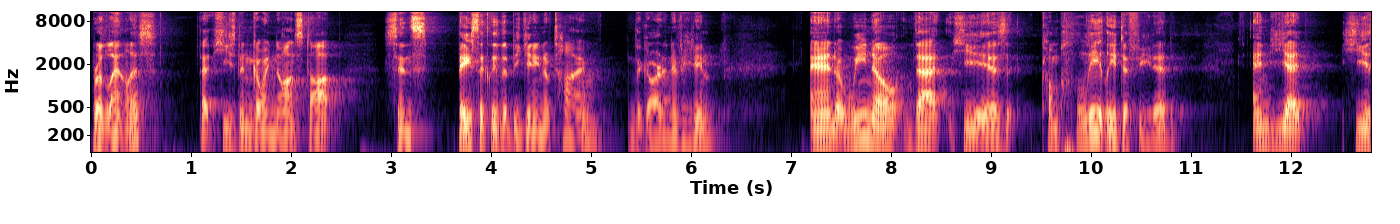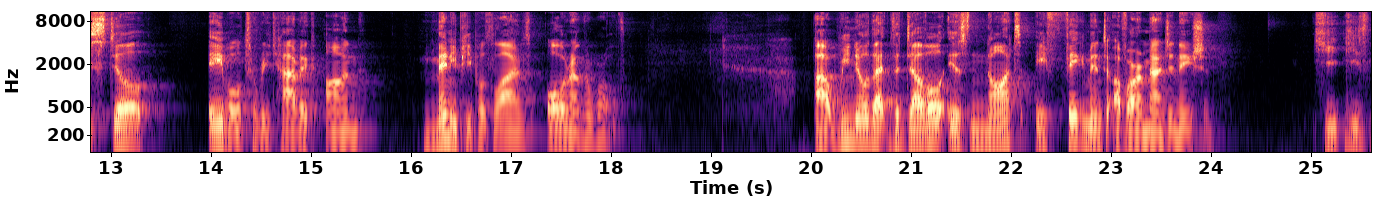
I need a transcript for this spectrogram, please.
relentless, that he's been going nonstop since basically the beginning of time the Garden of Eden. And we know that he is completely defeated, and yet he is still able to wreak havoc on many people's lives all around the world. Uh, we know that the devil is not a figment of our imagination. He, he's,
